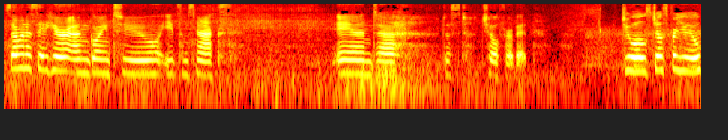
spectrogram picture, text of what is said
So I'm going to sit here, I'm going to eat some snacks and uh, just chill for a bit. Jules, just for you,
